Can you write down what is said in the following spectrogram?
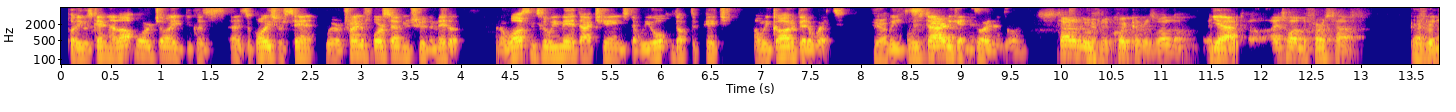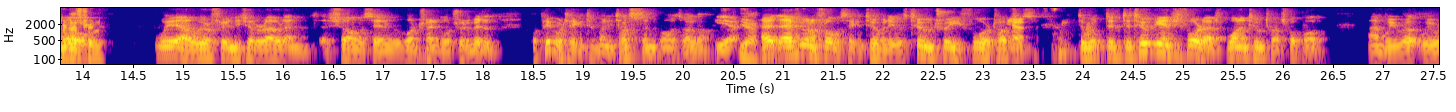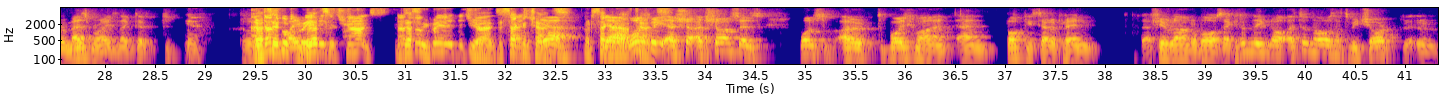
but he was getting a lot more joy because, as the boys were saying, we were trying to force Evan through the middle. And it wasn't until we made that change that we opened up the pitch and we got a bit of width. Yeah. We We started getting joy in the door. Started moving it quicker as well, though. Yeah. I, I thought in the first half, it was a like, bit you know, pedestrian. we yeah, we were feeling each other out, and as Shaun was saying, we were going trying to go through the middle, but people were taking too many touches on the ball as well, though. Yeah. Yeah. Everyone in front was taking too many. It was two, three, four touches. The, the, the two games before that, one and two touch football, and we were we were mesmerised. Like the, the Yeah. there And That's that's, what but created that's the chance. That's, That's what what- created the chance. Yeah, the second chance. Yeah, Or the second yeah. half Once chance. we, as, Sha- as Shaun says, once uh, the boys come on and, and Buckley started playing a few longer balls, like it doesn't even know it doesn't always have to be short little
